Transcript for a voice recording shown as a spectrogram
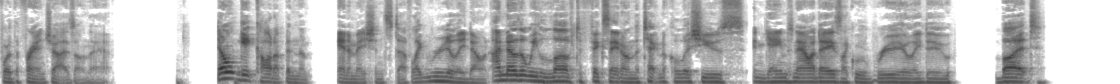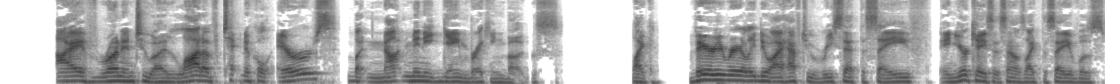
for the franchise on that. Don't get caught up in the animation stuff. Like, really don't. I know that we love to fixate on the technical issues in games nowadays, like we really do, but I've run into a lot of technical errors, but not many game breaking bugs. Like, very rarely do I have to reset the save. In your case, it sounds like the save was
